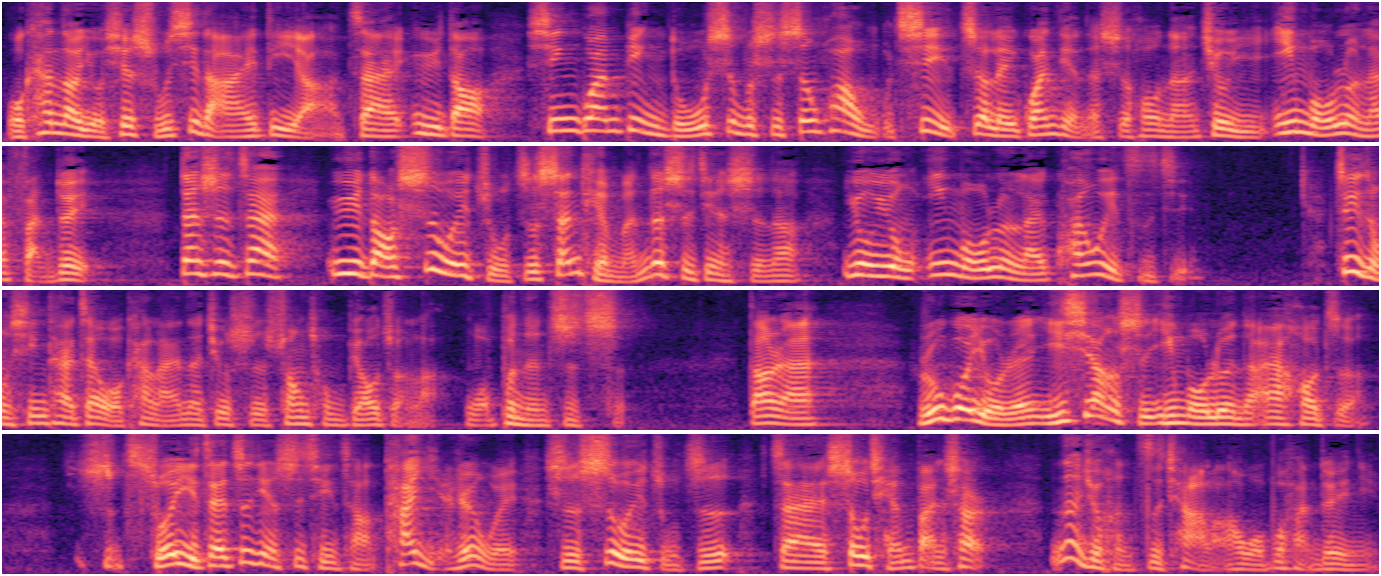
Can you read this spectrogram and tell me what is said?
我看到有些熟悉的 ID 啊，在遇到新冠病毒是不是生化武器这类观点的时候呢，就以阴谋论来反对；但是在遇到世卫组织删帖门的事件时呢，又用阴谋论来宽慰自己。这种心态在我看来呢，就是双重标准了，我不能支持。当然，如果有人一向是阴谋论的爱好者，是，所以在这件事情上，他也认为是世卫组织在收钱办事儿，那就很自洽了啊！我不反对你。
